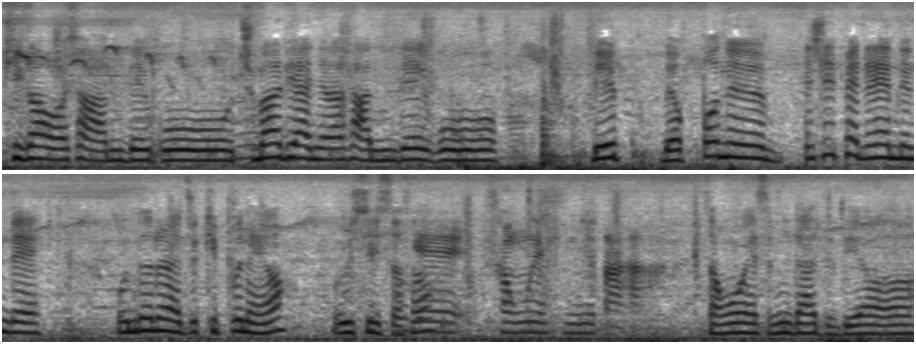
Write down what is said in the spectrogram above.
비가 와서 안 되고 주말이 아니라서 안 되고 몇, 몇 번을 실패를 했는데 오늘은 아주 기쁘네요. 올 수 있어서 네, 성공했습니다. 성공했습니다. 드디어.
